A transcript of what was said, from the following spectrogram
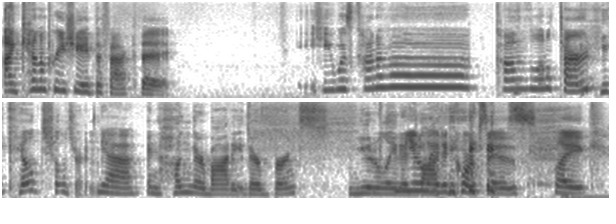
I can appreciate the fact that he was kind of a kind of a little turd. He killed children. Yeah, And hung their body, their burnt, mutilated, mutilated bodies. corpses. Like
